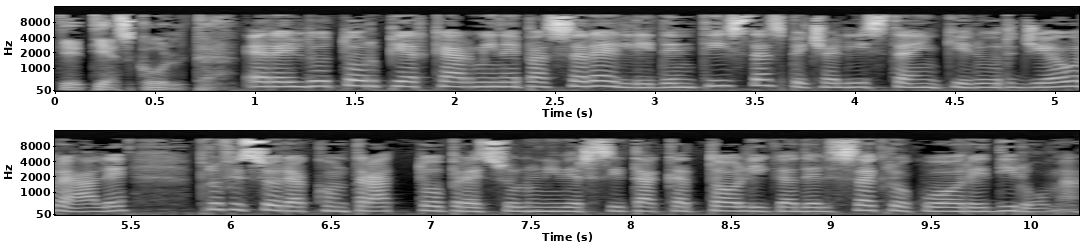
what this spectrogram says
che ti ascolta. Era il dottor Pier Carmine Passarelli, dentista specialista in chirurgia orale, professore a contratto presso l'Università Cattolica del Sacro Cuore di Roma.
